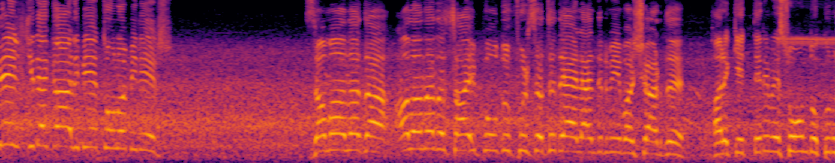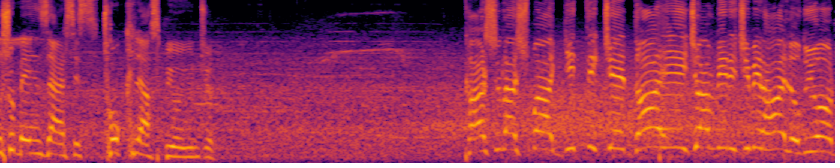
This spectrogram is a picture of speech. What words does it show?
Belki de galibiyet olabilir. Zamana da alana da sahip olduğu fırsatı değerlendirmeyi başardı. hareketleri ve son dokunuşu benzersiz. Çok klas bir oyuncu. Karşılaşma gittikçe daha heyecan verici bir hal alıyor.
